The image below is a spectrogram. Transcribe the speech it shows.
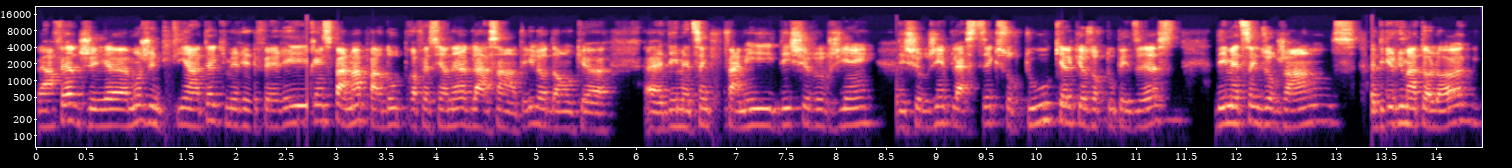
Ben, en fait, j'ai euh, moi j'ai une clientèle qui m'est référée principalement par d'autres professionnels de la santé, là, donc euh, euh, des médecins de famille, des chirurgiens, des chirurgiens plastiques surtout, quelques orthopédistes, des médecins d'urgence, des rhumatologues,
